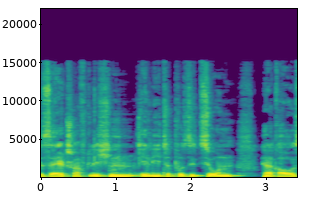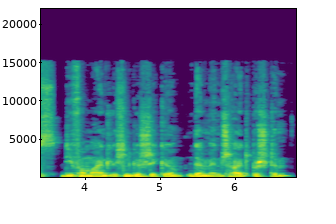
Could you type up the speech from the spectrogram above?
gesellschaftlichen Elitepositionen heraus die vermeintlichen Geschicke der Menschheit bestimmten.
